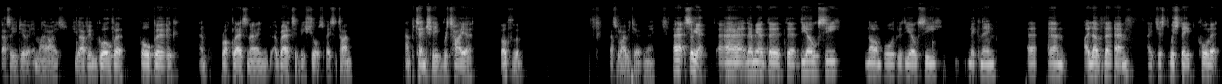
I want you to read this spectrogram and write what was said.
that's how you do it in my eyes. You have him go over Goldberg and Brock Lesnar in a relatively short space of time, and potentially retire both of them. That's what I would do anyway. Uh, so yeah, uh, then we had the, the the OC. Not on board with the OC nickname. Uh, um, I love them. I just wish they'd call it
